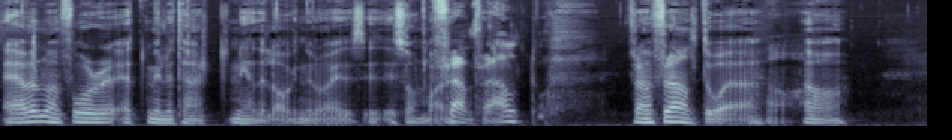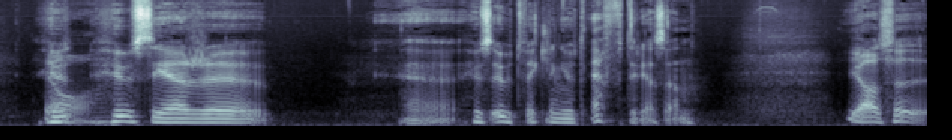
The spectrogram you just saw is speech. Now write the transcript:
även om man får ett militärt nederlag nu då i, i sommar. Framförallt då. Framförallt då, ja. ja. ja. Hur, ja. hur, ser, hur ser utvecklingen ut efter det sen? Ja, alltså,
